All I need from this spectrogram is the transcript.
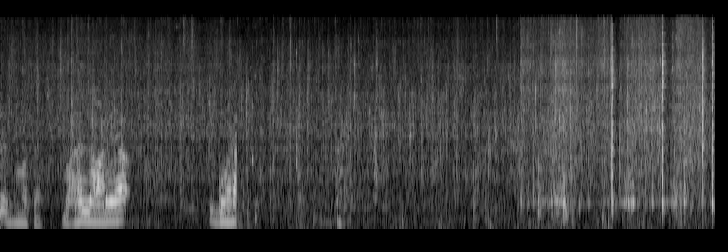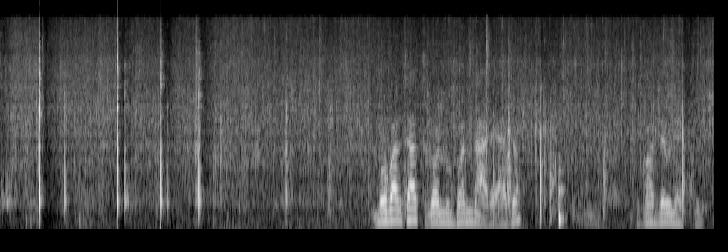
अनि गीत भरे लडेर घोडा mobile charge गर्नु बन्द अरे आज। गरिदेऊ न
